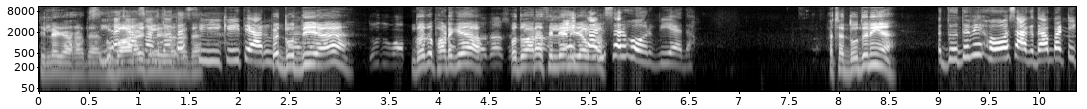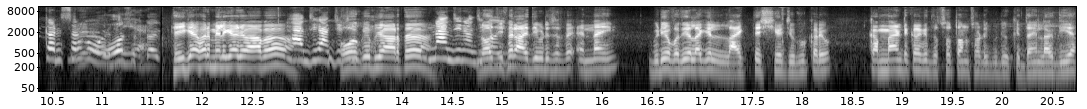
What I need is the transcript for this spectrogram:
ਸਿਲਿਆ ਜਾ ਸਕਦਾ ਹੈ ਸੀਆ ਗੁਬਾਰਾ ਜਾ ਵੀ ਸਿਲਿਆ ਸਕਦਾ ਜਾ ਸਕਦਾ ਹੈ। ਸੀ ਕੇ ਹੀ ਤਿਆਰ ਫਿਰ ਹੁੰਦਾ ਦੁੱਧ ਹੀ ਦੁੱਧ ਫਟ ਗਿਆ ਉਹ ਦੁਬਾਰਾ ਸਿਲਿਆ ਨਹੀਂ ਇੱਕ ਜਾਊਗਾ। ਆਨਸਰ ਹੋਰ ਵੀ ਹੈ ਇਹਦਾ। ਅੱਛਾ ਦੁੱਧ ਨਹੀਂ ਹੈ? ਦੁੱਧ ਵੀ ਹੋ ਸਕਦਾ ਬਟ ਇੱਕ ਆਨਸਰ ਹੋਰ ਵੀ ਹੈ। ਠੀਕ ਹੈ ਫਿਰ ਮਿਲ ਗਿਆ ਜਵਾਬ। ਹਾਂਜੀ ਹਾਂਜੀ ਹੋਰ ਕੋਈ ਹੈ। ਬੁਝਾਰਤ? ਨਾ ਜੀ ਨਾ ਜੀ ਜੀ ਫਿਰ ਅੱਜ ਦੀ ਵੀਡੀਓ ਸਿਰਫ ਇੰਨਾ ਹੀ। ਵੀਡੀਓ ਵਧੀਆ ਲੱਗੇ ਲਾਈਕ ਤੇ ਸ਼ੇਅਰ ਜ਼ਰੂਰ ਕਰਿਓ। ਕਮੈਂਟ ਕਰਕੇ ਦੱਸੋ ਤੁਹਾਨੂੰ ਸਾਡੀ ਵੀਡੀਓ ਕਿੱਦਾਂ ਦੀ ਲੱਗਦੀ ਹੈ।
